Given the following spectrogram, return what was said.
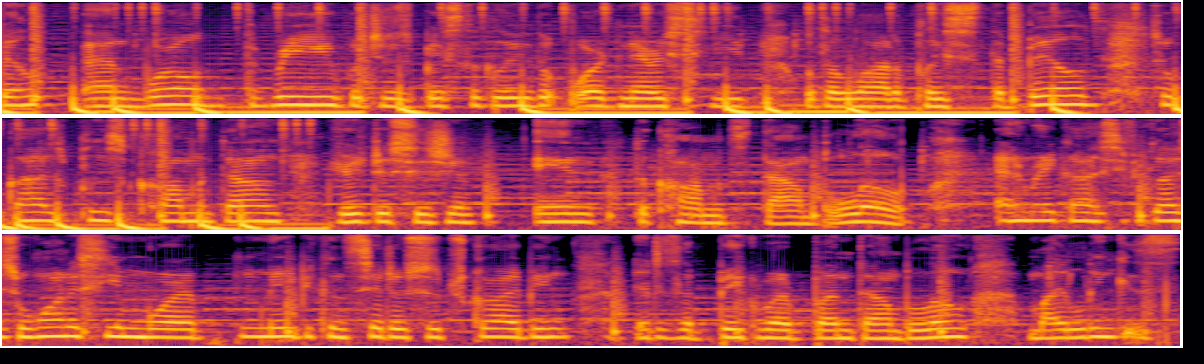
and World 3, which is basically the ordinary seed with a lot of places to build. So guys, please comment down your decision in the comments down below. Anyway, guys, if you guys want to see more, maybe consider subscribing. It is a big red button down below. My link is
